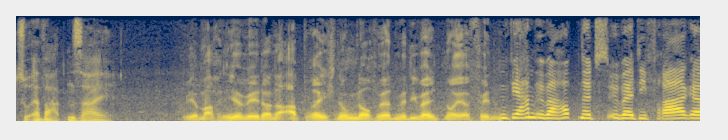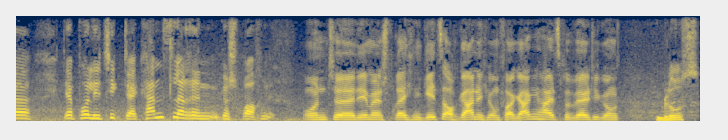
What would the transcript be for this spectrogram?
zu erwarten sei. Wir machen hier weder eine Abrechnung, noch werden wir die Welt neu erfinden. Wir haben überhaupt nicht über die Frage der Politik der Kanzlerin gesprochen. Und äh, dementsprechend geht es auch gar nicht um Vergangenheitsbewältigung. Bloß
